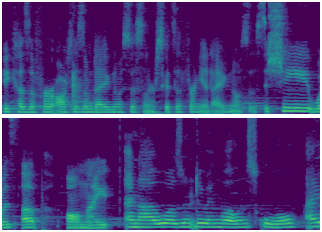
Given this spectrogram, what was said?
because of her autism diagnosis and her schizophrenia diagnosis. She was up all night. And I wasn't doing well in school. I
